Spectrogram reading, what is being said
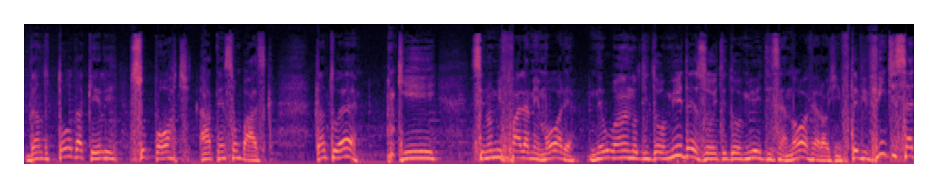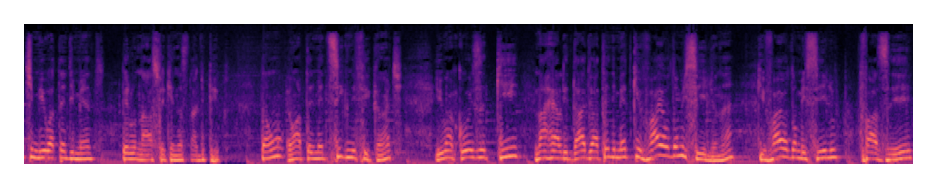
dando todo aquele suporte à atenção básica. Tanto é que se não me falha a memória, no ano de 2018 e 2019, Araldinho, teve 27 mil atendimentos pelo NASF aqui na cidade de Pico. Então, é um atendimento significante e uma coisa que, na realidade, é um atendimento que vai ao domicílio, né? Que vai ao domicílio fazer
